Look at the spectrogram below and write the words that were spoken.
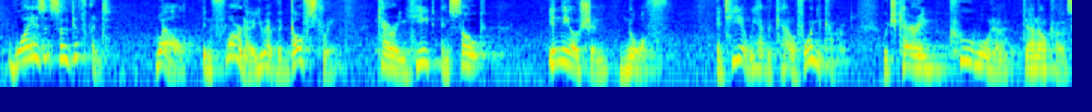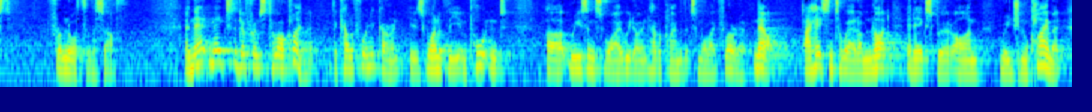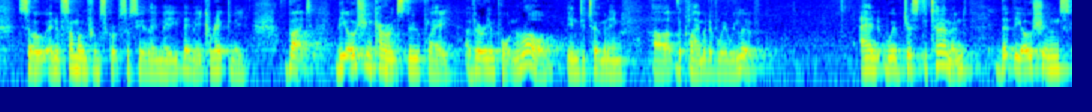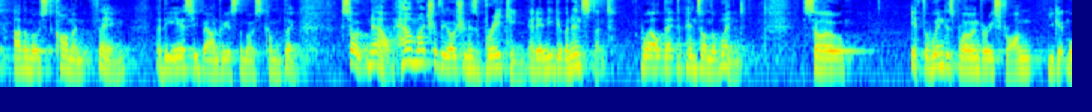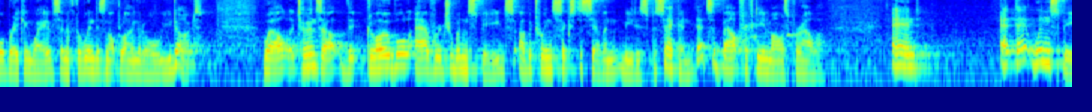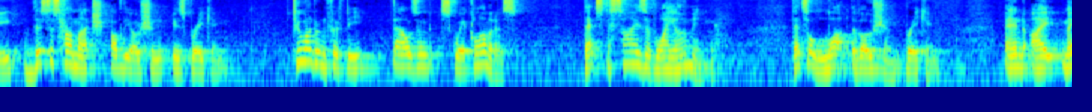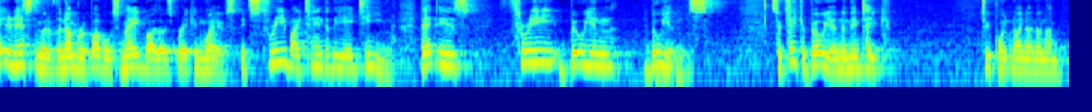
Why is it so different? Well, in Florida, you have the Gulf Stream carrying heat and salt in the ocean north. And here we have the California current, which carrying cool water down our coast from north to the south. And that makes the difference to our climate. The California current is one of the important uh, reasons why we don't have a climate that's more like Florida. Now, I hasten to add, I'm not an expert on regional climate. So, and if someone from Scripps was here, they may, they may correct me. But the ocean currents do play a very important role in determining uh, the climate of where we live. And we've just determined that the oceans are the most common thing. The air sea boundary is the most common thing. So, now, how much of the ocean is breaking at any given instant? Well, that depends on the wind. So, if the wind is blowing very strong, you get more breaking waves, and if the wind is not blowing at all, you don't. Well, it turns out that global average wind speeds are between 6 to 7 meters per second. That's about 15 miles per hour. And at that wind speed, this is how much of the ocean is breaking 250,000 square kilometers. That's the size of Wyoming. That's a lot of ocean breaking. And I made an estimate of the number of bubbles made by those breaking waves. It's 3 by 10 to the 18. That is 3 billion billions. So take a billion and then take 2.9999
